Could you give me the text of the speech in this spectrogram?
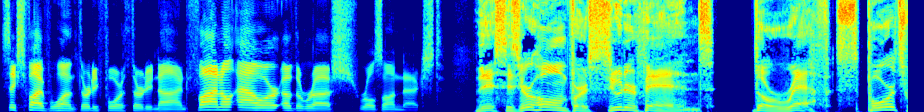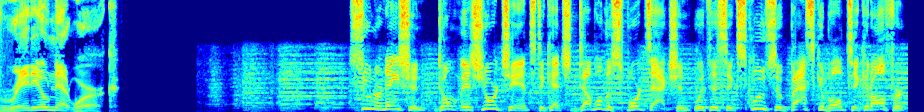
651 3439. Final hour of the rush rolls on next. This is your home for Sooner fans. The Ref Sports Radio Network. Sooner Nation, don't miss your chance to catch double the sports action with this exclusive basketball ticket offer.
